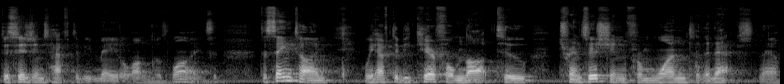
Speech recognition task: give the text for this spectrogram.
decisions have to be made along those lines. At the same time, we have to be careful not to transition from one to the next. Now,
